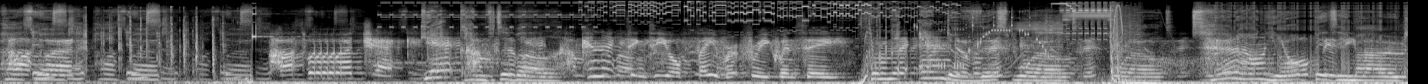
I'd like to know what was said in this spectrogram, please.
Insert password. Insert password. Password check. Get comfortable. Connecting to your favorite frequency. From the end of this world, world, turn on your busy mode.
